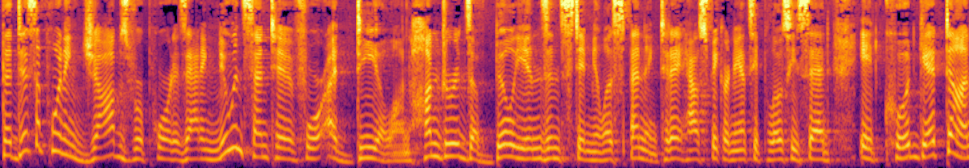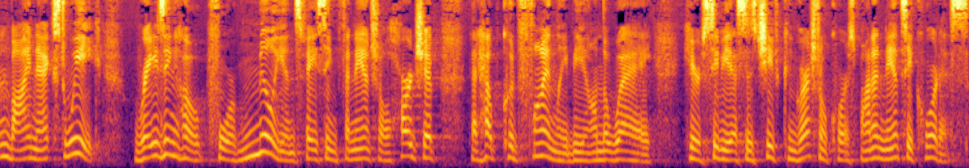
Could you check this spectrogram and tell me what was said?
The disappointing jobs report is adding new incentive for a deal on hundreds of billions in stimulus spending. Today, House Speaker Nancy Pelosi said it could get done by next week, raising hope for millions facing financial hardship that help could finally be on the way. Here's CBS's chief congressional correspondent, Nancy Cordes.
